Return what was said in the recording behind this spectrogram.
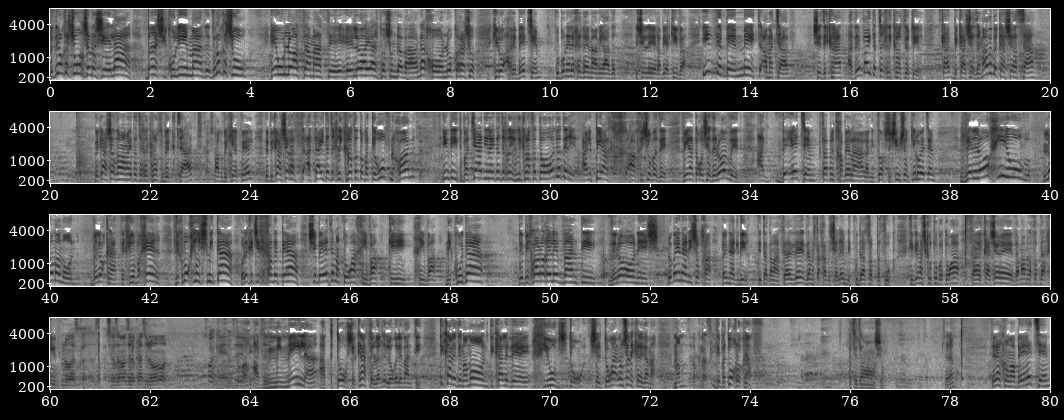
וזה לא קשור עכשיו לשאלה מה השיקולים, מה זה, זה לא קשור. הוא לא עשה מעשה, לא היה פה שום דבר, נכון, לא קרה שום... כאילו, הרי בעצם, ובוא נלך רגע עם האמירה הזאת של אה, רבי עקיבא, אם זה באמת המצב שזה קנס, אז איפה היית צריך לקנוס יותר? בכאשר זמם ובכאשר עשה? בכאשר זמם היית צריך לקנוס בקצת, רק בכפל, ובכאשר אתה היית צריך לקנוס אותו בטירוף, נכון? אם זה יתבצע הדין היית צריך לקנוס אותו עוד יותר על פי הח- החישוב הזה, והנה אתה רואה שזה לא עובד. אז בעצם, קצת מתחבר לניצוח של שמשון, כאילו בעצם זה לא חיוב, לא ממון ולא קנס, זה חיוב אחר. זה כמו חיוב שמיטה, לקט שכחה ופאה, שבעצם התורה חייבה כי היא חייבה, נקודה. זה בכלל לא רלוונטי, זה לא עונש, לא באים להעניש אותך, באים להגדיר. עשית את המעשה הזה, זה מה שאתה חייב לשלם, נקודה סוף פסוק. כי זה מה שכתוב בתורה, כאשר אה, זמם לנסות להכאיב. נו, אז כאשר זמן זה לא קנס ולא ממון. נכון, כן, תורה. אז ממילא הפטור של קנס הוא לא- לא רלוונטי. תקרא לזה ממון, תקרא לזה חיוב של תורה, לא משנה כרגע מה. זה לא קנס. זה בטוח לא קנס. רצית לומר משהו. בסדר? בסדר? כלומר בעצם,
